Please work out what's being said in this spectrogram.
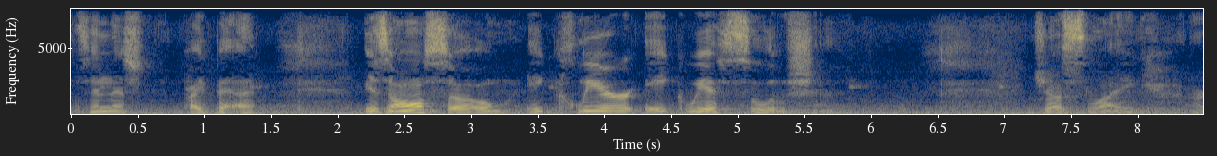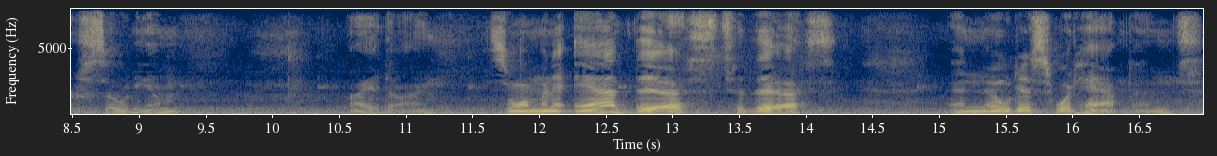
it's in this pipette, is also a clear aqueous solution, just like our sodium iodide. So I'm going to add this to this, and notice what happens.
